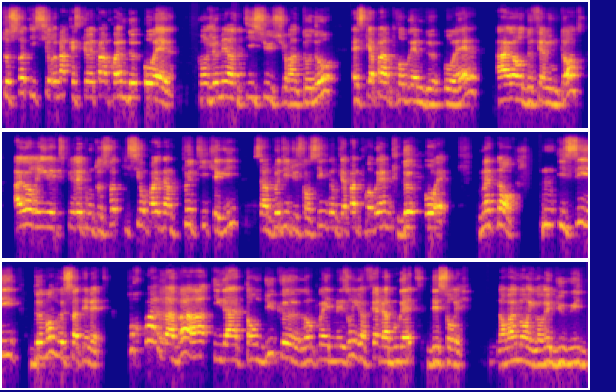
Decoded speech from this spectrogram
Tosot ici, remarquent est-ce qu'il n'y aurait pas un problème de OL Quand je mets un tissu sur un tonneau, est-ce qu'il n'y a pas un problème de OL Alors de faire une tente Alors il répond Tosfot ici on parle d'un petit kéli, c'est un petit ustensile, donc il n'y a pas de problème de OL. Maintenant, ici, demande le Sfatémet. Pourquoi Rava, il a attendu que l'employé de maison, il va faire la boulette d'essorer Normalement, il aurait dû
